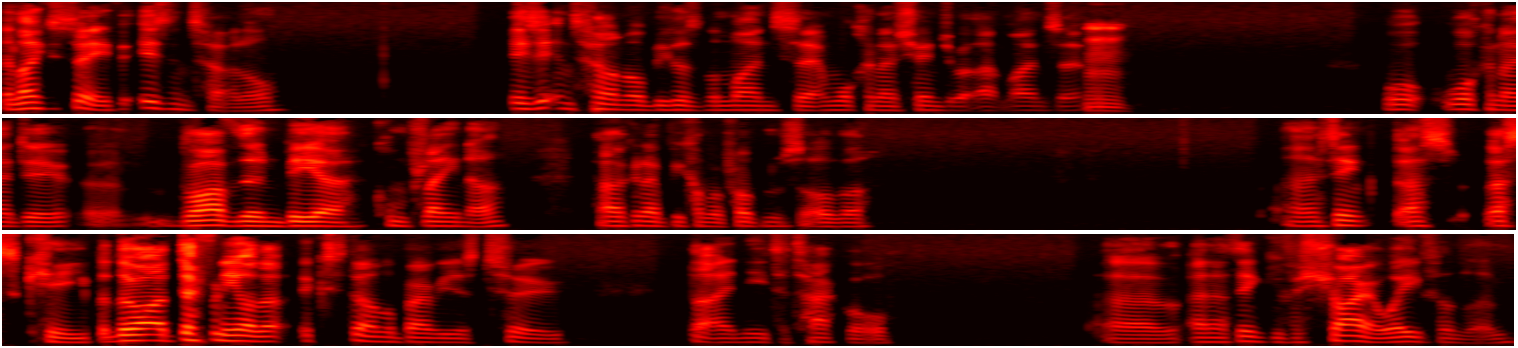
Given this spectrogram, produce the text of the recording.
And like I say, if it is internal, is it internal because of the mindset and what can I change about that mindset? Mm what what can I do uh, rather than be a complainer? How can I become a problem solver? And I think that's that's key. But there are definitely other external barriers too that I need to tackle. Um, and I think if I shy away from them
